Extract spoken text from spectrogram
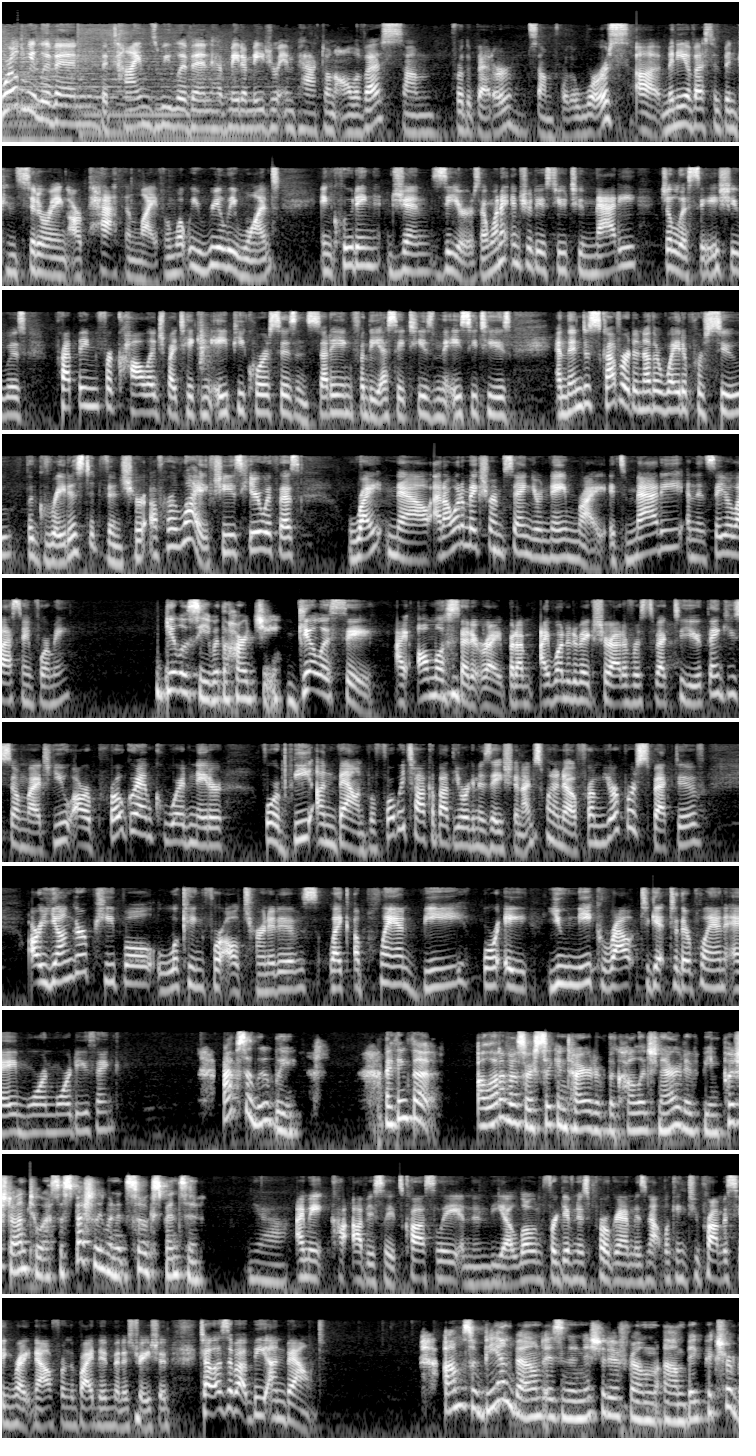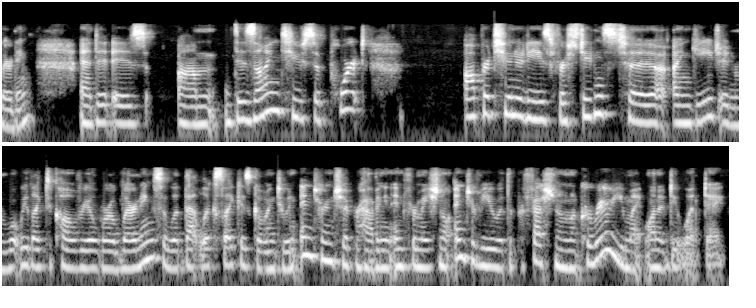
The world we live in, the times we live in, have made a major impact on all of us, some for the better, some for the worse. Uh, many of us have been considering our path in life and what we really want, including Gen Zers. I want to introduce you to Maddie Gillissie. She was prepping for college by taking AP courses and studying for the SATs and the ACTs, and then discovered another way to pursue the greatest adventure of her life. She is here with us right now. And I want to make sure I'm saying your name right. It's Maddie, and then say your last name for me. Gillissie with a hard G. Gillissie. I almost said it right, but I'm, i wanted to make sure out of respect to you. Thank you so much. You are program coordinator for B-Unbound. Before we talk about the organization, I just want to know from your perspective, are younger people looking for alternatives like a plan B or a unique route to get to their plan A more and more, do you think? Absolutely. I think that a lot of us are sick and tired of the college narrative being pushed onto us, especially when it's so expensive. Yeah, I mean, obviously it's costly, and then the uh, loan forgiveness program is not looking too promising right now from the Biden administration. Tell us about B-Unbound. Um, so B-Unbound is an initiative from um, Big Picture Learning, and it is um, designed to support opportunities for students to uh, engage in what we like to call real world learning. So, what that looks like is going to an internship or having an informational interview with a professional in a career you might want to do one day.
